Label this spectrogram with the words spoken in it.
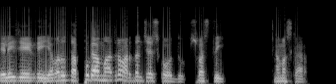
తెలియజేయండి. ఎవరు తప్పుగా మాత్రం అర్థం చేసుకోవద్దు. స్వస్తి. నమస్కారం.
